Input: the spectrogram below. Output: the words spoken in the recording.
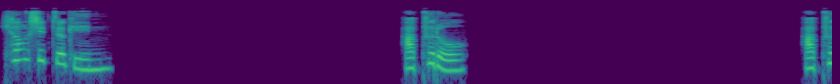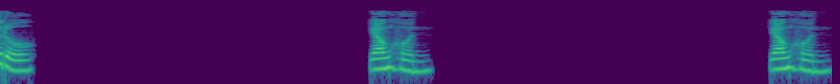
형식적인 앞으로 앞으로 영혼 영혼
